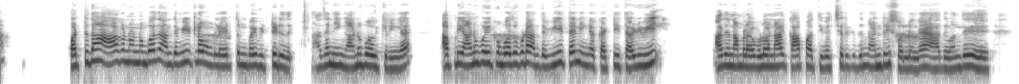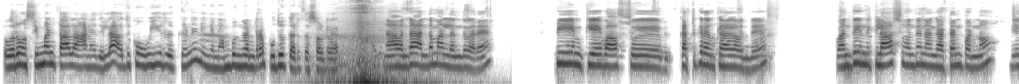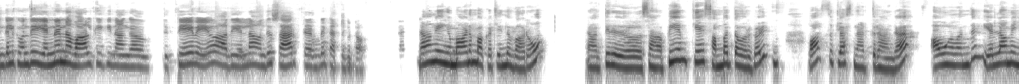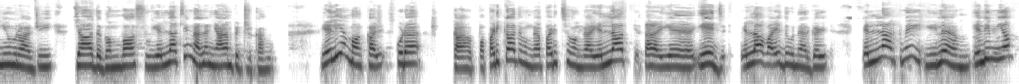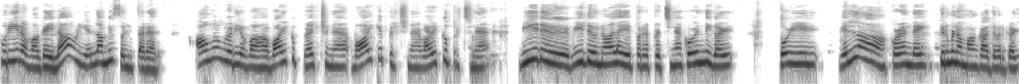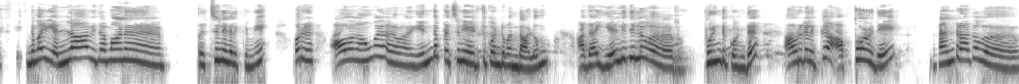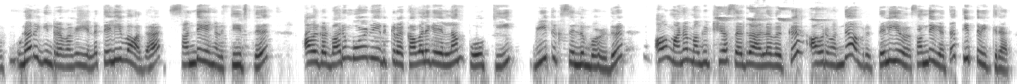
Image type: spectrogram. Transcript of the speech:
பட்டு தான் ஆகணும்னும் போது அந்த வீட்டில் உங்களை எடுத்துன்னு போய் விட்டுடுது. அதை நீங்க அனுபவிக்கிறீங்க. அப்படி அனுபவிக்கும் போது கூட அந்த வீட்டை நீங்க கட்டி தழுவி அது நம்மளை இவ்வளோ நாள் காப்பாத்தி வச்சிருக்குது. நன்றி சொல்லுங்க. அது வந்து வெறும் சிமெண்டால் ஆனதில்லை. அதுக்கும் உயிர் இருக்குன்னு நீங்க நம்புங்கன்ற புது கருத்தை சொல்றாரு. நான் வந்து அந்தமான்ல இருந்து வரேன். பிஎம்கே வாஸ்து கத்துக்கிறதுக்காக வந்து. வந்து இந்த கிளாஸ் வந்து நாங்க அட்டன் பண்ணோம். எங்களுக்கு வந்து என்னென்ன வாழ்க்கைக்கு நாங்க தேவையோ அது எல்லாம் வந்து சார்கிட்ட இருந்து கத்துக்கிட்டோம். நாங்க இங்க மாடம்பாக்கத்துல இருந்து வரோம். திரு பிஎம்கே சம்பத் அவர்கள் வாஸ்து கிளாஸ் நடத்துறாங்க. அவங்க வந்து எல்லாமே நியூமராலஜி ஜாதகம் வாசு எல்லாத்தையும் நல்ல ஞானம் பெற்றிருக்காங்க. எளிய மக்கள் கூட படிக்காதவங்க படிச்சவங்க எல்லா ஏஜ் எல்லா வயதுனர்கள் எல்லாருக்குமே இல எளிமையா புரியிற வகையில அவர் எல்லாமே சொல்லி தர்றாரு அவங்கவுங்களுடைய வா- வாழ்க்கை பிரச்சனை வாழ்க்கை பிரச்சனை வாழ்க்கை பிரச்சனை வீடு வீடுனால ஏற்படுற பிரச்சனை குழந்தைகள் தொழில் எல்லா குழந்தை திருமணமாகாதவர்கள் இந்த மாதிரி எல்லா விதமான பிரச்சனைகளுக்குமே ஒரு அவங்க அவங்க எந்த பிரச்சனையை எடுத்துக்கொண்டு வந்தாலும் அதை எளிதில் புரிந்து கொண்டு அவர்களுக்கு அப்பொழுதே நன்றாக உணர்கின்ற வகையில தெளிவாக சந்தேகங்களை தீர்த்து அவர்கள் வரும்பொழுது இருக்கிற கவலைகள் எல்லாம் போக்கி வீட்டுக்கு செல்லும் பொழுது அவர் மன மகிழ்ச்சியா செல்ற அளவுக்கு அவர் வந்து அவர் தெளிய சந்தேகத்தை தீர்த்து வைக்கிறார்.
